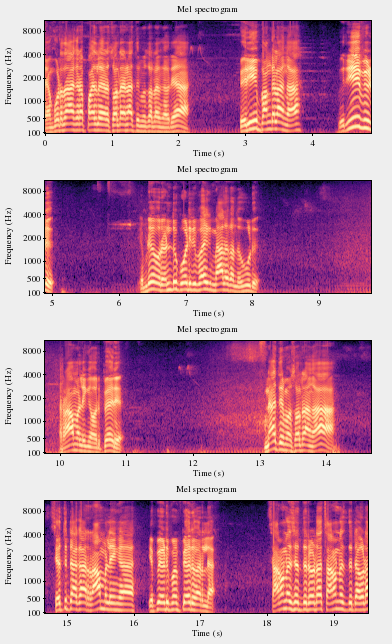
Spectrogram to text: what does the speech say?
என் கூட தான் இருக்கிற பக்கத்தில் சொல்கிறேன் என்ன திரும்ப சொல்கிறாங்க அவரே? பெரிய பங்களாங்க. பெரிய வீடு. எப்படியோ ஒரு ரெண்டு கோடி ரூபாய்க்கு மேலே இருக்கு அந்த வீடு. ராமலிங்கம் அவர் பேர். என்ன தெரியுமா சொல்கிறாங்க செத்துட்டாக்கா ராமலிங்க எப்போ எடுப்பேன் பேர் வரல. சரவண செத்துட்ட விட சரவண செத்துட்டா கூட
